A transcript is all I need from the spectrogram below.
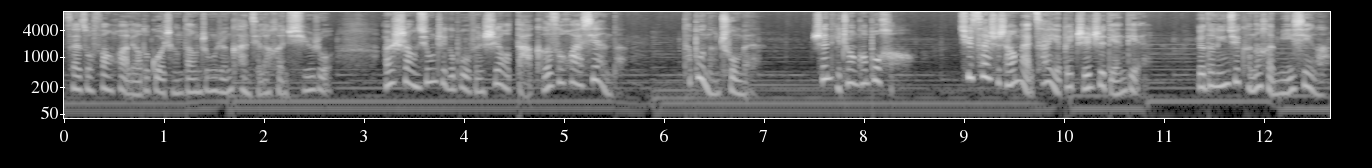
在做放化疗的过程当中，人看起来很虚弱，而上胸这个部分是要打格子划线的，他不能出门，身体状况不好，去菜市场买菜也被指指点点。有的邻居可能很迷信啊，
